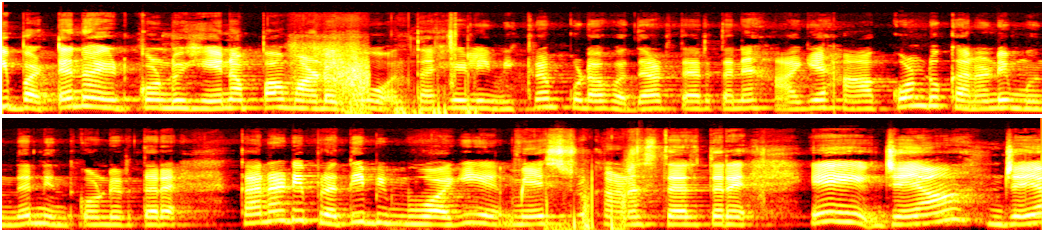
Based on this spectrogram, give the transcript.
ಈ ಬಟ್ಟೆನ ಇಟ್ಕೊಂಡು ಏನಪ್ಪ ಮಾಡೋದು ಅಂತ ಹೇಳಿ ವಿಕ್ರಮ್ ಕೂಡ ಒದ್ದಾಡ್ತಾ ಇರ್ತಾನೆ. ಹಾಗೆ ಹಾಕ್ಕೊಂಡು ಕನ್ನಡಿ ಮುಂದೆ ನಿಂತ್ಕೊಂಡಿರ್ತಾರೆ. ಕನ್ನಡಿ ಪ್ರತಿಬಿಂಬವಾಗಿ ಮೇಷ್ಟ್ರು ಕಾಣಿಸ್ತಾ ಇರ್ತಾರೆ. ಏ, ಜಯ ಜಯ,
